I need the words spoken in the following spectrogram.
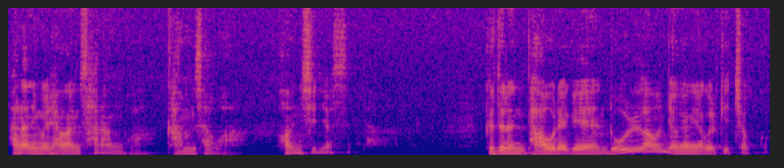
하나님을 향한 사랑과 감사와 헌신이었습니다. 그들은 바울에게 놀라운 영향력을 끼쳤고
